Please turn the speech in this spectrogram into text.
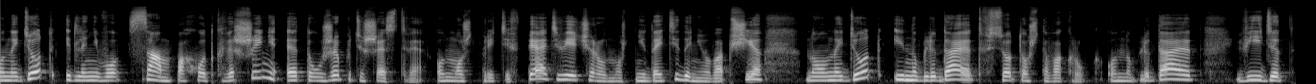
он идет, и для него сам поход к вершине – это уже путешествие. Он может прийти в 5 вечера, он может не дойти до нее вообще, но он идет и наблюдает все то, что вокруг. Он наблюдает, видит,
